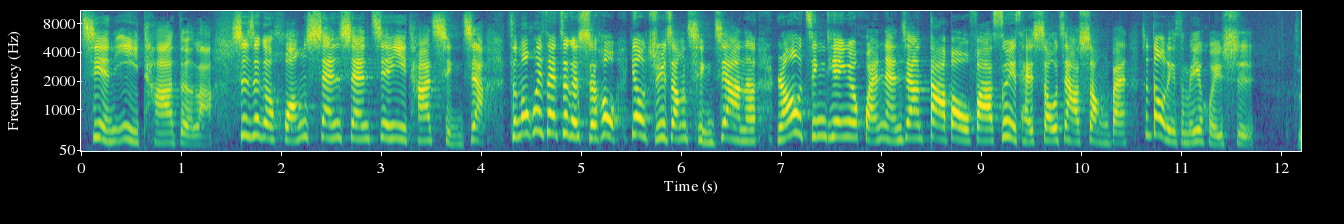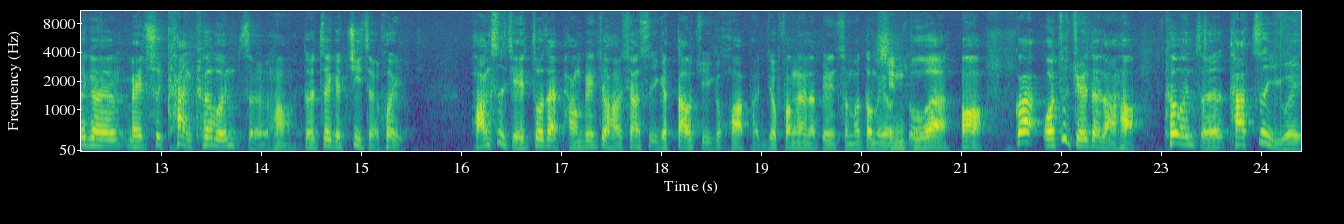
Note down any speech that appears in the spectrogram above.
建议他的啦，是这个黄珊珊建议他请假，怎么会在这个时候要局长请假呢？然后今天因为淮南这样大爆发，所以才销假上班，这到底怎么一回事？这个每次看柯文哲哈的这个记者会，黄世杰坐在旁边就好像是一个道具，一个花盆就放在那边，什么都没有做。行啊！哦，我就觉得了哈，柯文哲他自以为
